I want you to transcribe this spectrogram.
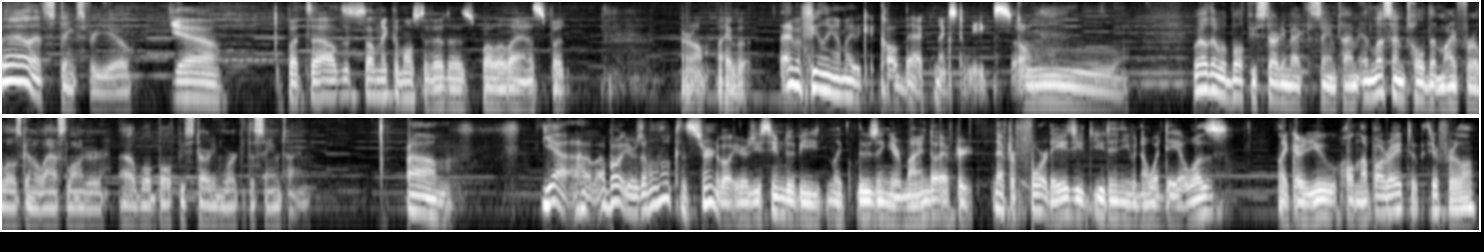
Well, that stinks for you. Yeah, but uh, I'll just I'll make the most of it as while it lasts. But I don't know. I have a I have a feeling I might get called back next week. So Ooh. Well, then we'll both be starting back at the same time, unless I'm told that my furlough is going to last longer. Uh, we'll both be starting work at the same time. Um, yeah. About yours, I'm a little concerned about yours. You seem to be like losing your mind after after four days. You you didn't even know what day it was. Like, are you holding up all right with your furlough?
